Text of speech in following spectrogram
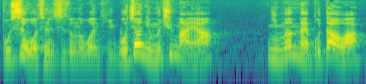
不是我陈时中的问题。我叫你们去买啊，你们买不到啊，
